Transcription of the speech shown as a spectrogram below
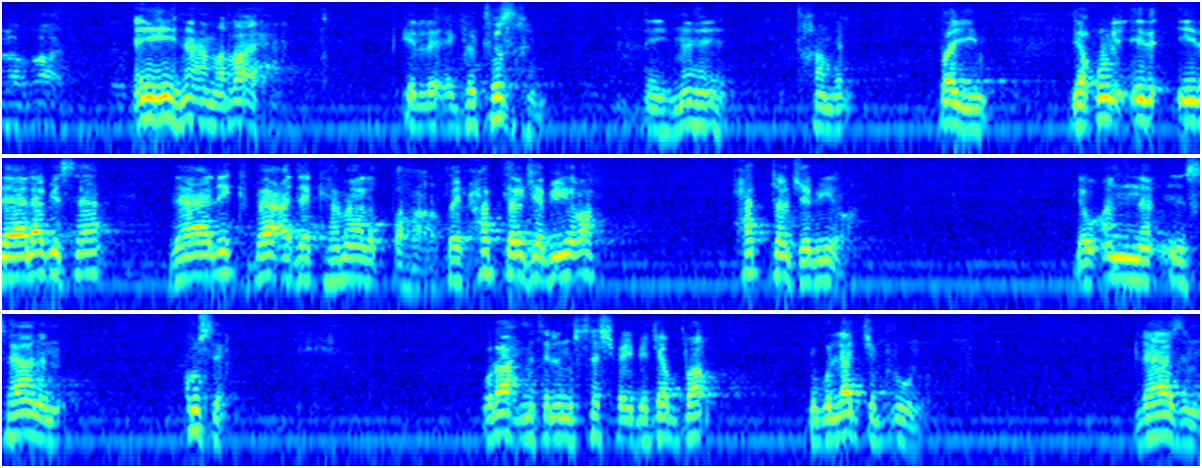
للرائحة. اي نعم الرائحة. قلت تسخن اي ما هي تخمر. طيب يقول إذ- إذا لبس ذلك بعد كمال الطهارة. طيب حتى الجبيرة حتى الجبيرة. لو أن إنسانا كسر وراح مثل المستشفى يجبر يقول لا تجبرون. لازم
